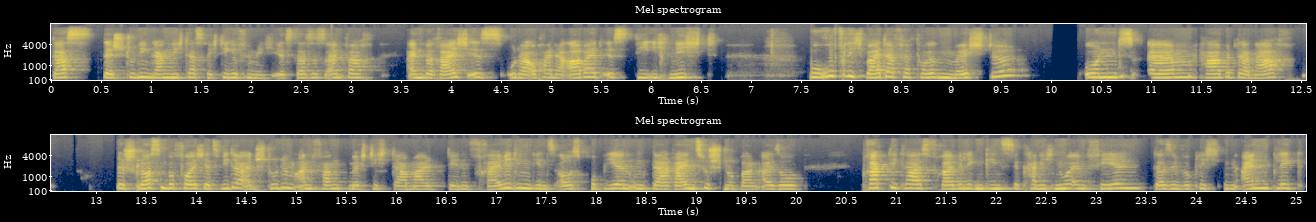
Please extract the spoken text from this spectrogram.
dass der Studiengang nicht das Richtige für mich ist, dass es einfach ein Bereich ist oder auch eine Arbeit ist, die ich nicht beruflich weiter verfolgen möchte und ähm, habe danach beschlossen, bevor ich jetzt wieder ein Studium anfange, möchte ich da mal den Freiwilligendienst ausprobieren und da reinzuschnuppern. Also Praktikas, Freiwilligendienste kann ich nur empfehlen, da sie wirklich in einen Blick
